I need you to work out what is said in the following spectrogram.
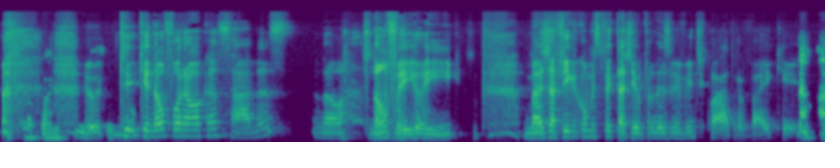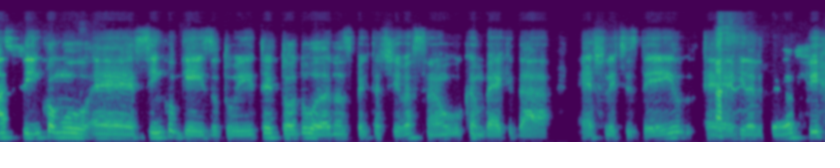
tá que, que não foram alcançadas, não, não veio aí. Mas já fica como expectativa para 2024, vai que. Não, assim como é, cinco gays do Twitter, todo ano as expectativas são o comeback da Ashley Tisdale, é, Hilary Duff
